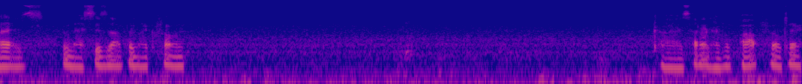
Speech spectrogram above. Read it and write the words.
because it messes up the microphone. Because I don't have a pop filter.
